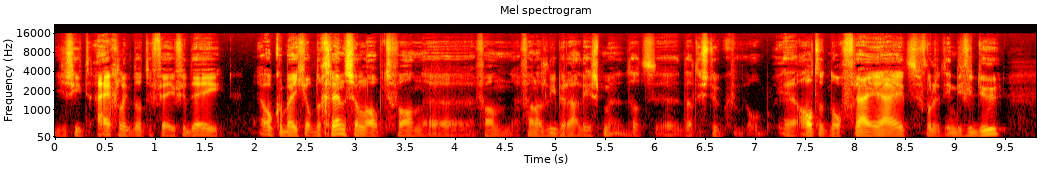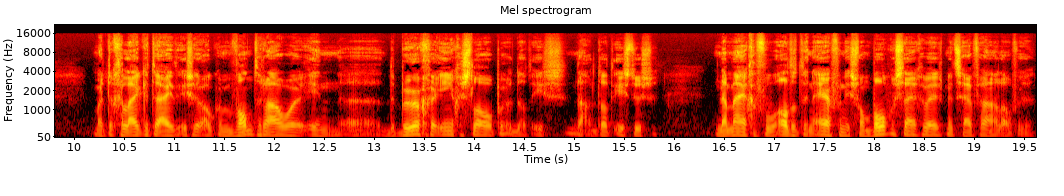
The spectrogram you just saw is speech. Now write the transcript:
je ziet eigenlijk dat de VVD ook een beetje op de grenzen loopt van, van, van het liberalisme. Dat, dat is natuurlijk altijd nog vrijheid voor het individu. Maar tegelijkertijd is er ook een wantrouwen in uh, de burger ingeslopen. Dat is, nou, dat is dus naar mijn gevoel altijd een erfenis van Bolkestein geweest met zijn verhaal over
